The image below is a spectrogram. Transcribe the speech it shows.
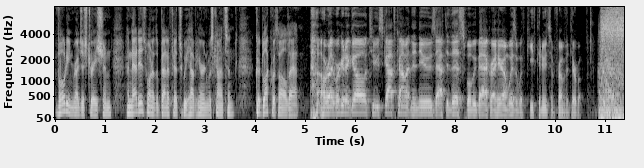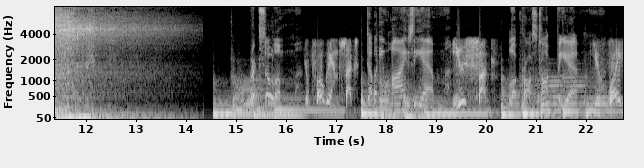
voting registration, and that is one of the benefits we have here in Wisconsin. Good luck with all that. All right, we're going to go to Scott's comment in the news. After this, we'll be back right here on Wisdom with Keith Knutson from Viterbo. Rick Solem. Your program sucks. WIZM. You suck. La Crosse Talk PM. Your voice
